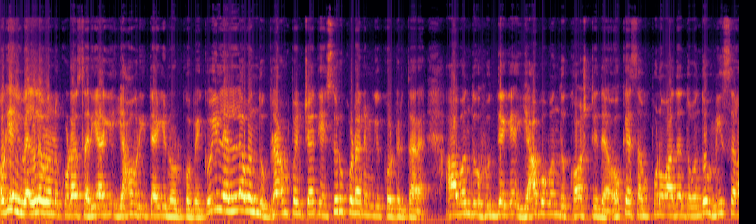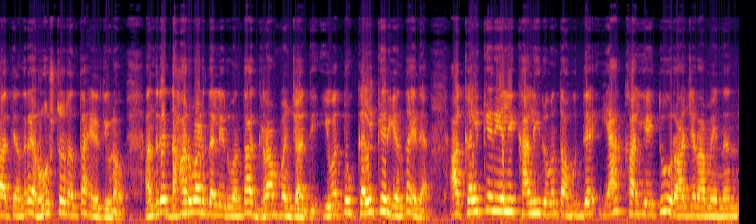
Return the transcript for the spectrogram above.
ಓಕೆ ಇವೆಲ್ಲವನ್ನು ಕೂಡ ಸರಿಯಾಗಿ ಯಾವ ರೀತಿಯಾಗಿ ನೋಡ್ಕೋಬೇಕು? ಇಲ್ಲೆಲ್ಲ ಒಂದು ಗ್ರಾಮ ಪಂಚಾಯತಿ ಹೆಸರು ಕೂಡ ನಿಮಗೆ ಕೊಟ್ಟಿರ್ತಾರೆ. ಆ ಒಂದು ಹುದ್ದೆಗೆ ಯಾವ ಒಂದು ಕಾಸ್ಟ್ ಇದೆ? ಓಕೆ ಸಂಪೂರ್ಣವಾದಂತ ಒಂದು ಮೀಸಲಾತಿ ಅಂದ್ರೆ ರೋಸ್ಟರ್ ಅಂತ ಹೇಳ್ತೀವಿ ನಾವು. ಅಂದ್ರೆ ಧಾರವಾಡದಲ್ಲಿರುವಂತಹ ಗ್ರಾಮ ಪಂಚಾಯತಿ. ಇವತ್ತು ಕಲ್ಕೆರಿ ಅಂತ ಇದೆ. ಆ ಕಲ್ಕೆರಿಯಲ್ಲಿ ಖಾಲಿ ಇರುವಂತಹ ಹುದ್ದೆ ಯಾಕೆ ಖಾಲಿ ಆಯಿತು? ರಾಜರಾಮಯ್ಯನಿಂದ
